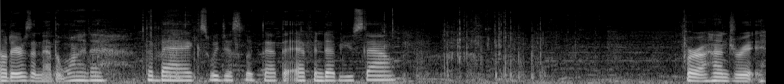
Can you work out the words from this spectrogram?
Oh, there's another one of the, the bags. We just looked at the F&W style for a hundred.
